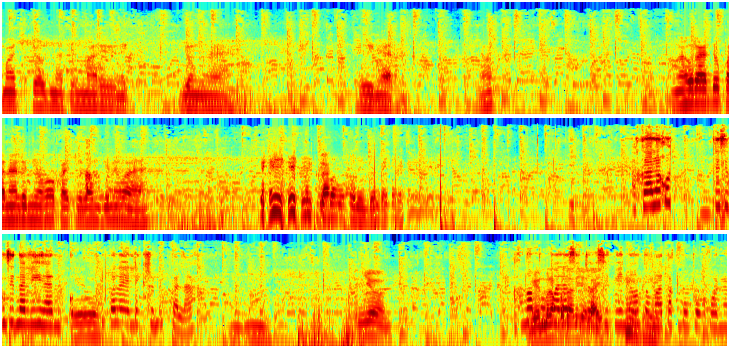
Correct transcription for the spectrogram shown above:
March 12 natin maririnig yung uh, winner. No? Mga hurado, panalo niyo ako kahit wala akong ginawa ha. Di ba kukunin doon? Akala ko kasing sinalihan ko. Oo. Pala, election pala. Mm-mm. Yun yun. Ako nga Ngayon po mo lang pala ba si na-realize? Josephine. Tumatakbo po ko na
